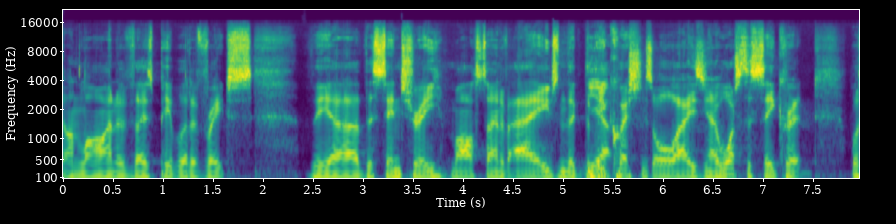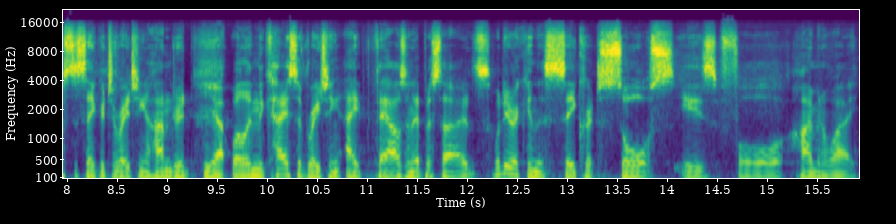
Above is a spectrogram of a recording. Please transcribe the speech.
online of those people that have reached the uh, the century milestone of age, and the, the big question is always, you know, what's the secret? What's the secret to reaching hundred? Yeah. Well, in the case of reaching eight thousand episodes, what do you reckon the secret sauce is for Home and Away?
